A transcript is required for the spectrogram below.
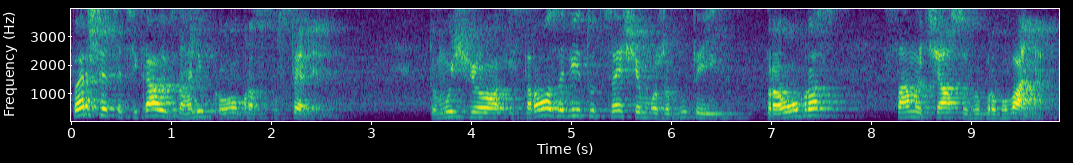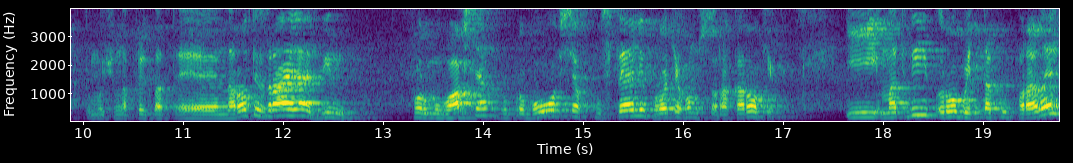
Перше, це цікавий взагалі прообраз пустелі. Тому що із Старого Завіту це ще може бути і прообраз саме часу випробування. Тому що, наприклад, е, народ Ізраїля він формувався, випробовувався в пустелі протягом 40 років. І Матвій робить таку паралель,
